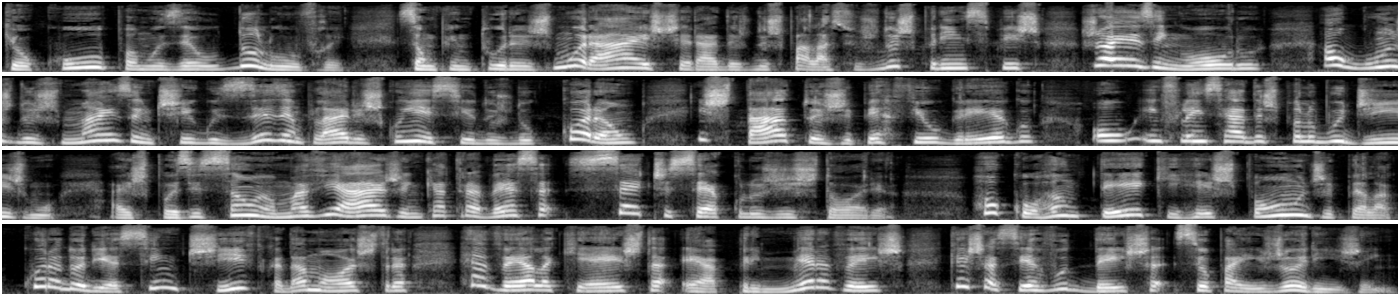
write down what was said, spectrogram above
que ocupa o Museu do Louvre. São pinturas murais tiradas dos palácios dos príncipes, joias em ouro, alguns dos mais antigos exemplares conhecidos do Corão, estátuas de perfil grego ou influenciadas pelo budismo. A exposição é uma viagem que atravessa sete séculos de história. Rocco Ranté, que responde pela curadoria científica da mostra, revela que esta é a primeira vez que este acervo deixa seu país de origem.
